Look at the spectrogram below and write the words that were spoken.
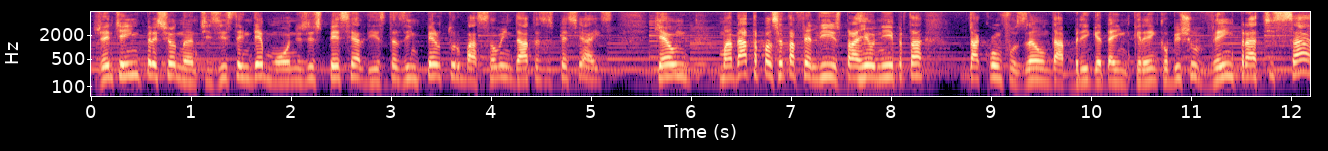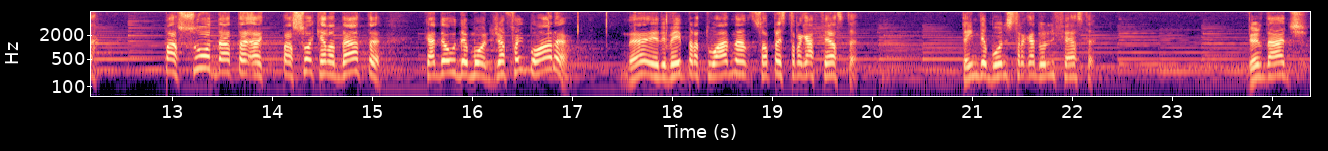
Gente, é impressionante. Existem demônios especialistas em perturbação em datas especiais. Que é um, uma data para você estar tá feliz, para reunir, para estar tá, da confusão, da briga, da encrenca. O bicho vem para atiçar. Passou, data, passou aquela data, cadê o demônio? Já foi embora. Né? Ele veio para atuar na, só para estragar a festa. Tem demônio estragador de festa. Verdade.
